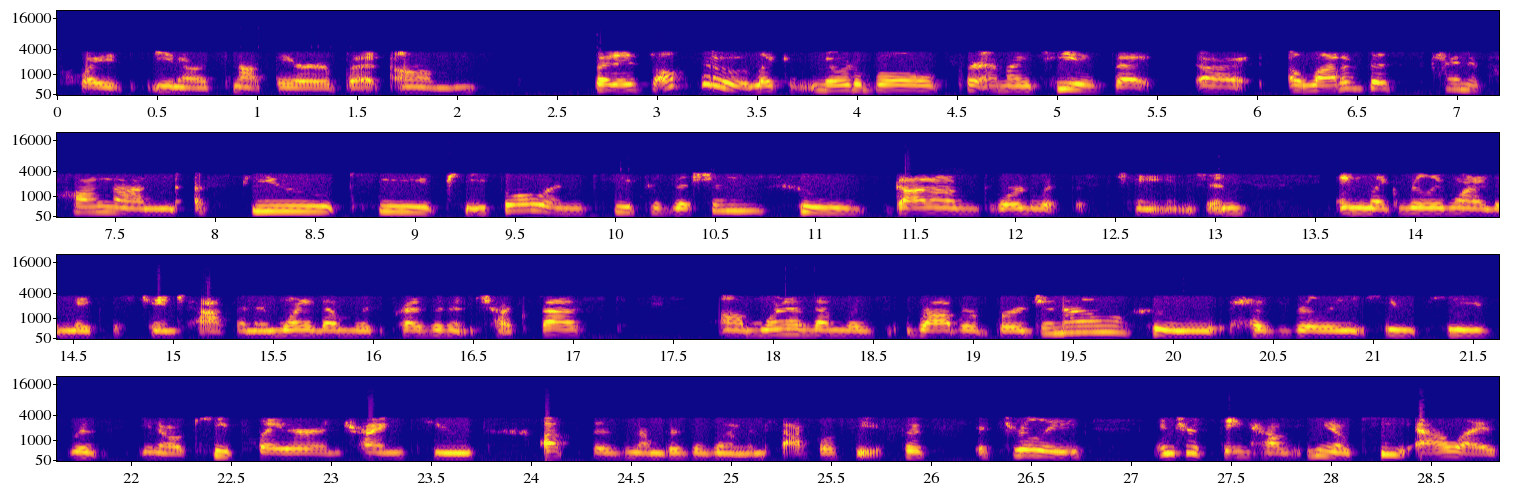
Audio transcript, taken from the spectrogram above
quite, you know, it's not there. But um, but it's also like notable for MIT is that uh, a lot of this kind of hung on a few key people and key positions who got on board with this change and and like really wanted to make this change happen. And one of them was President Chuck Vest. Um, one of them was Robert Birgeneau, who has really he he was you know a key player in trying to up those numbers of women faculty. So it's it's really interesting how you know key allies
